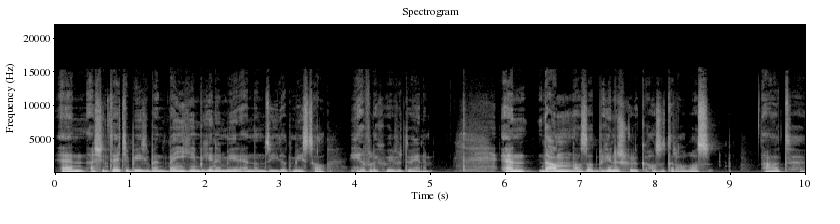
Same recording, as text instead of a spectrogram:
En als je een tijdje bezig bent, ben je geen beginner meer en dan zie je dat meestal heel vlug weer verdwijnen. En dan, als dat beginnersgeluk, als het er al was, aan het, uh,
